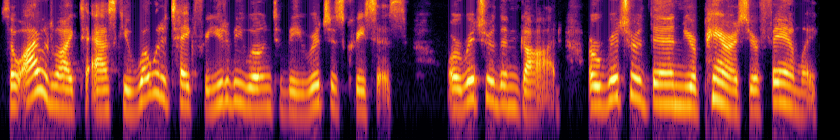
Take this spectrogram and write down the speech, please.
So I would like to ask you what would it take for you to be willing to be rich as Croesus, or richer than God, or richer than your parents, your family,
